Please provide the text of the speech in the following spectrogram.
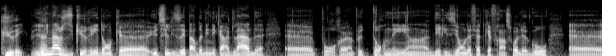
curé. hein? L'image du curé, donc euh, utilisée par Dominique Anglade euh, pour un peu tourner en dérision le fait que François Legault euh,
